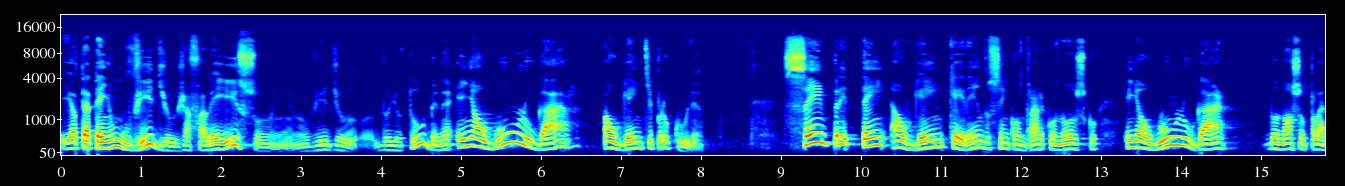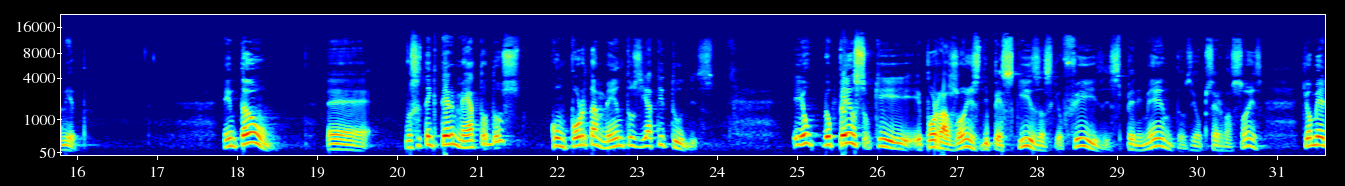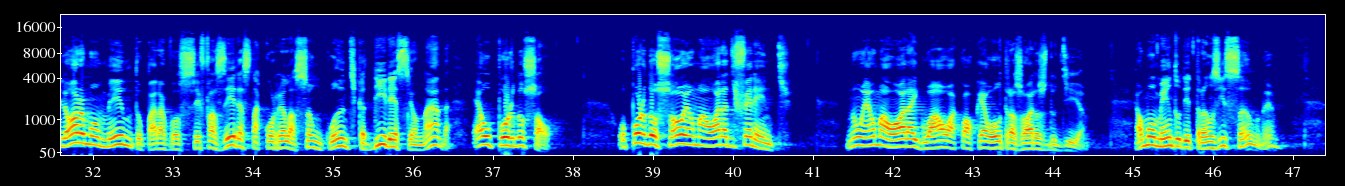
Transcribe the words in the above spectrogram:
eu até tenho um vídeo, já falei isso no vídeo do YouTube, né? Em algum lugar alguém te procura. Sempre tem alguém querendo se encontrar conosco em algum lugar do nosso planeta. Então, é, você tem que ter métodos, comportamentos e atitudes. Eu, eu penso que, por razões de pesquisas que eu fiz, experimentos e observações, que o melhor momento para você fazer esta correlação quântica direcionada é o pôr do sol. O pôr do sol é uma hora diferente, não é uma hora igual a qualquer outras horas do dia. É um momento de transição, né?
